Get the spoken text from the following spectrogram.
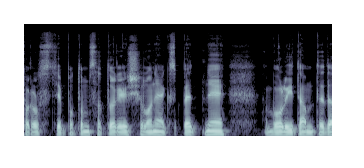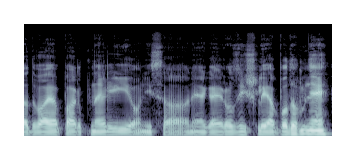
proste potom sa to riešilo nejak spätne. Boli tam teda dvaja partneri, oni sa nejak aj rozišli a podobne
